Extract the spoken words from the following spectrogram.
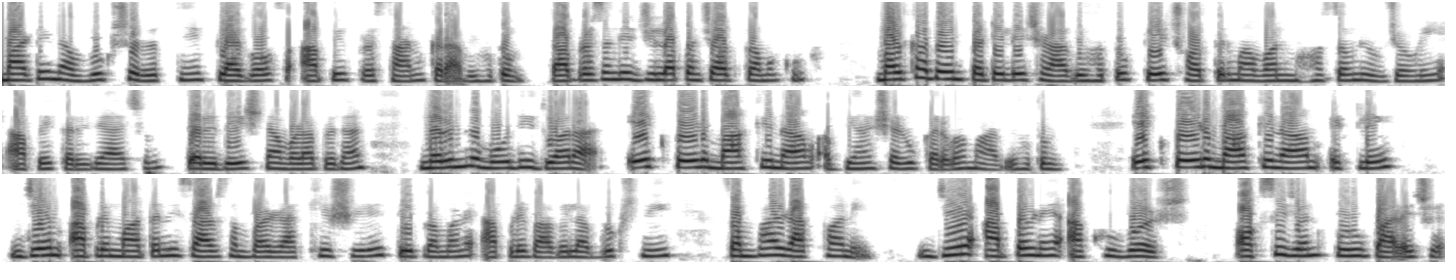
માટેના વૃક્ષ રથને ફ્લેગ ઓફ આપી પ્રસ્થાન કરાવ્યું હતું. આ પ્રસંગે જિલ્લા પંચાયત પ્રમુખ મલકાબેન પટેલે જણાવ્યું હતું કે છોતેરમાં વન મહોત્સવની ઉજવણી આપણે કરી રહ્યા છીએ. ત્યારે દેશના વડાપ્રધાન નરેન્દ્ર મોદી દ્વારા એક પેડમાં કે નામ અભિયાન શરૂ કરવામાં આવ્યું હતું. એક પેડમાં કે નામ એટલે જેમ આપણે માતાની સાર સંભાળ રાખીએ છીએ, તે પ્રમાણે આપણે વાવેલા વૃક્ષની સંભાળ રાખવાની જે આપણને આખું વર્ષ ઓક્સિજન પૂરું પાડે છે.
